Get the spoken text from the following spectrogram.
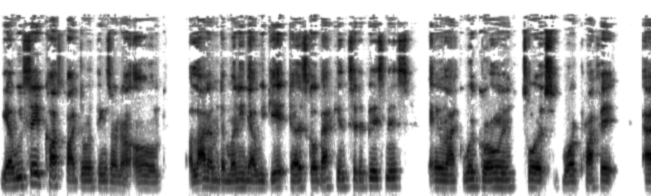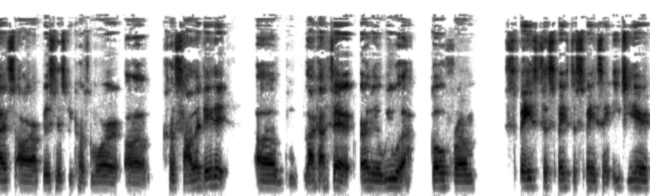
Yeah, we save costs by doing things on our own. A lot of the money that we get does go back into the business, and like we're growing towards more profit as our business becomes more uh, consolidated, uh, like I said earlier, we will go from space to space to space, and each year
